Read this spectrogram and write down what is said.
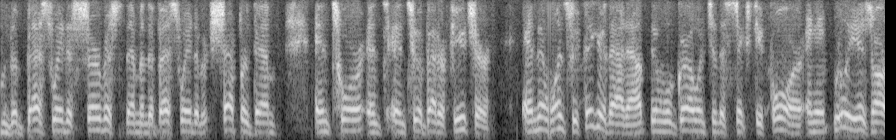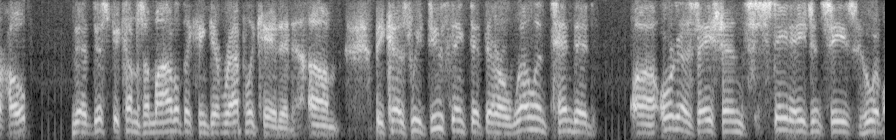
the best way to service them and the best way to shepherd them into, into a better future. And then once we figure that out, then we'll grow into the 64. And it really is our hope that this becomes a model that can get replicated um, because we do think that there are well intended uh, organizations, state agencies who have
